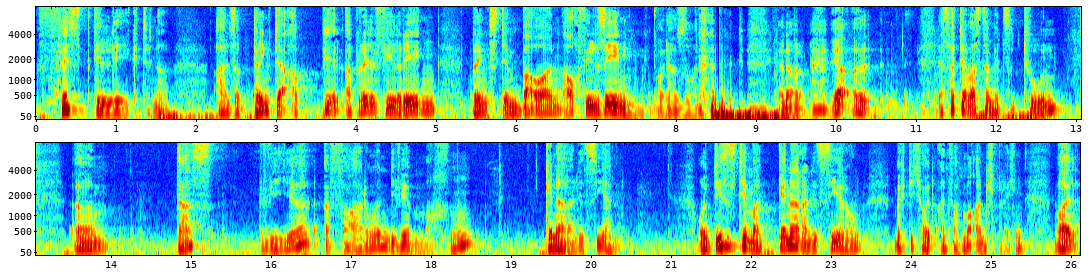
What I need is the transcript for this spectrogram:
festgelegt. Ne? Also bringt der April, April viel Regen, bringt dem Bauern auch viel Segen oder so. Ne? Keine Ahnung. Ja, äh, das hat ja was damit zu tun, ähm, dass wir Erfahrungen, die wir machen, generalisieren. Und dieses Thema Generalisierung möchte ich heute einfach mal ansprechen, weil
